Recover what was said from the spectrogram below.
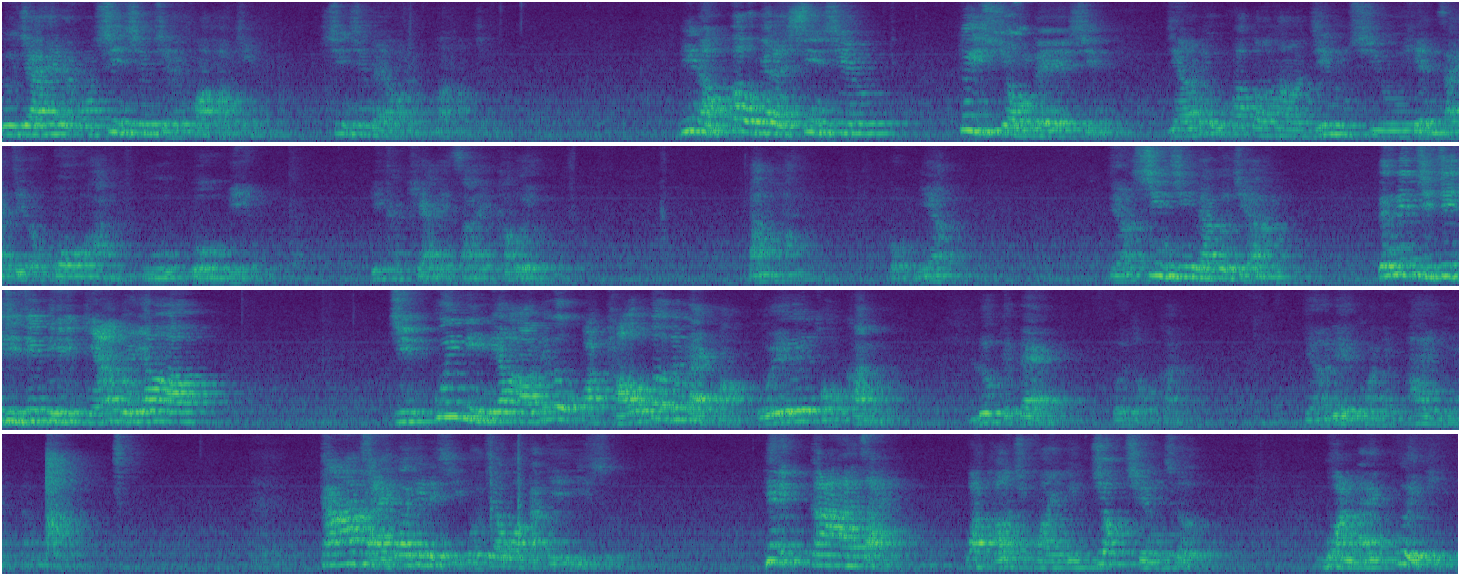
拄则迄个讲信心是咧看头前，信心咧互咱看头前。你若有够个信心，对上帝的信，然后你有法度通忍受现在即个黑暗无无明，你较徛会知，较袂胆寒无影。然后信心也搁强，等你一日一日伫行过了后，一几年了后，你搁回头倒转来看，回头看，look back，回头看，然后你会看见，哎呀，加在我迄个时，无照我家己的意思，迄个加在，回头一看已经足清楚，原来过去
